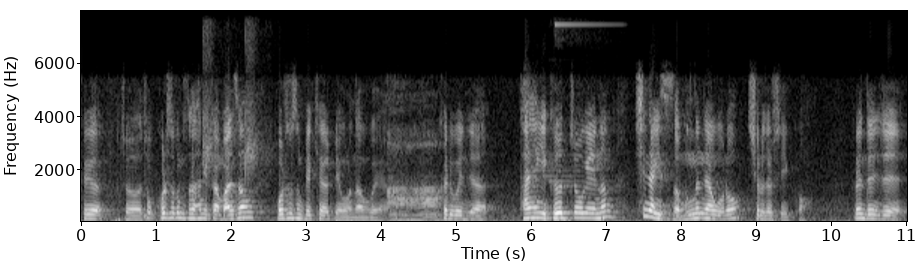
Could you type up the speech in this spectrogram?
그, 저, 조- 골수 검사 하니까 만성 골수성 백혈병으로 나온 거예요. 아. 그리고 이제 다행히 그쪽에는 신약이 있어서 먹는 약으로 치료될 수 있고. 그런데 이제,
